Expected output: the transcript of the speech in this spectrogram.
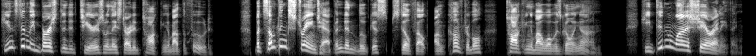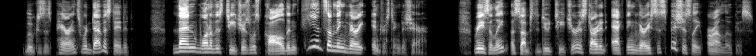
He instantly burst into tears when they started talking about the food. But something strange happened, and Lucas still felt uncomfortable talking about what was going on. He didn't want to share anything. Lucas's parents were devastated. Then one of his teachers was called, and he had something very interesting to share. Recently, a substitute teacher has started acting very suspiciously around Lucas.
